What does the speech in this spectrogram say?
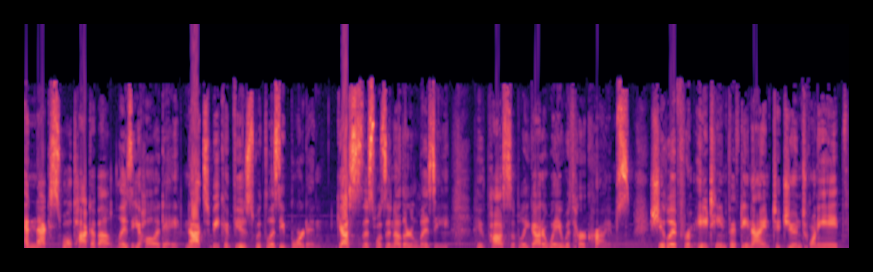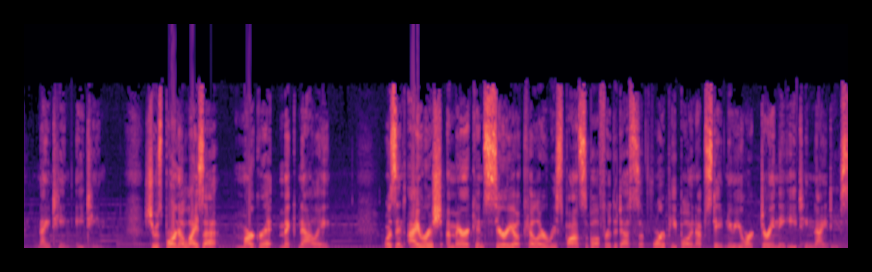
And next, we'll talk about Lizzie Holliday, not to be confused with Lizzie Borden. Yes, this was another Lizzie who possibly got away with her crimes. She lived from 1859 to June 28, 1918. She was born Eliza Margaret McNally, was an Irish American serial killer responsible for the deaths of four people in upstate New York during the 1890s.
